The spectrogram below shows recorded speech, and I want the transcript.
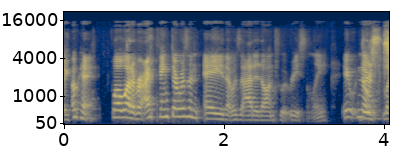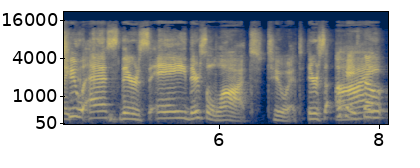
Like okay, well, whatever. I think there was an A that was added onto it recently. It, no, there's like, two S. There's A. There's a lot to it. There's okay. I, so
